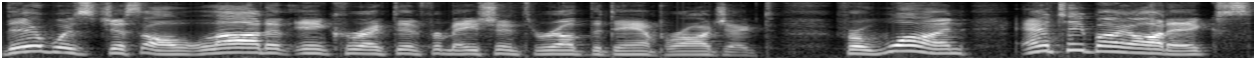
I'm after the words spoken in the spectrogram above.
there was just a lot of incorrect information throughout the damn project. For one, antibiotics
